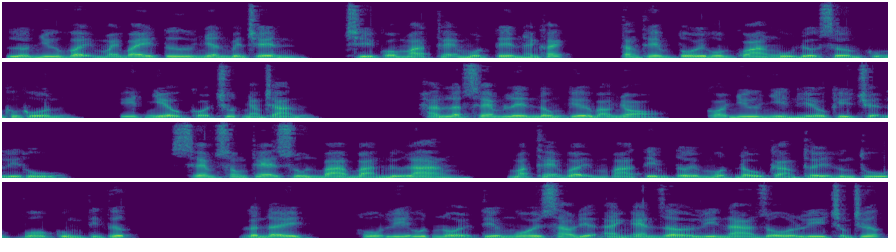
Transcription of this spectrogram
lớn như vậy máy bay tư nhân bên trên, chỉ có mặt thẹ một tên hành khách tăng thêm tối hôm qua ngủ được sớm cũng không khốn, ít nhiều có chút nhàm chán. Hắn lật xem lên đống kia báo nhỏ, coi như nhìn hiếu kỳ chuyện lý thú. Xem xong the sun ba bản nữ lang, mặt thẹ vậy mà tìm tới một đầu cảm thấy hứng thú vô cùng tin tức. Gần đây, hollywood nổi tiếng ngôi sao điện ảnh angelina jolie chồng trước,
